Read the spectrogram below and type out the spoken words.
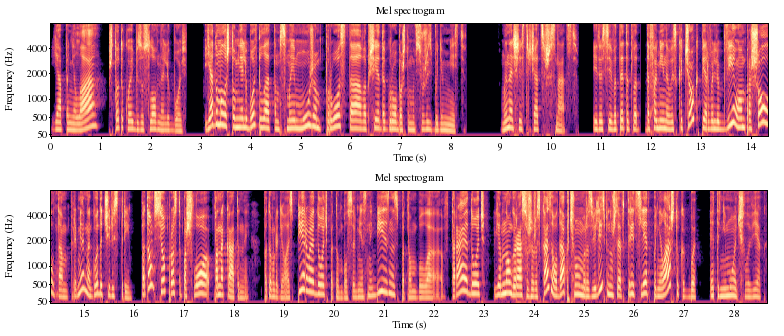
я поняла, что такое безусловная любовь. Я думала, что у меня любовь была там с моим мужем просто вообще до гроба, что мы всю жизнь будем вместе. Мы начали встречаться в 16. И то есть и вот этот вот дофаминовый скачок первой любви, он прошел там примерно года через три. Потом все просто пошло по накатанной. Потом родилась первая дочь, потом был совместный бизнес, потом была вторая дочь. Я много раз уже рассказывала, да, почему мы развелись, потому что я в 30 лет поняла, что как бы это не мой человек.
